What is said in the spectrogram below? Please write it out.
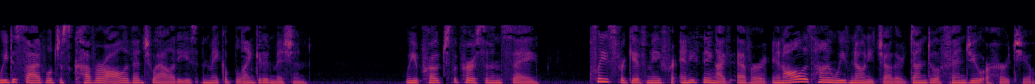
we decide we'll just cover all eventualities and make a blanket admission. We approach the person and say, Please forgive me for anything I've ever, in all the time we've known each other, done to offend you or hurt you.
